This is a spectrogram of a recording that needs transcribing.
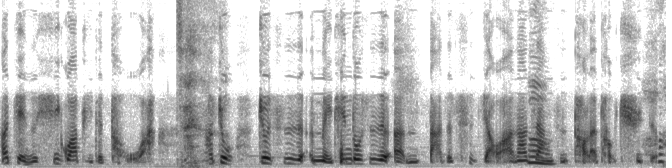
然后剪着西瓜皮的头啊，然后就就是每天都是嗯打着赤脚啊，然后这样子跑来跑去的。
